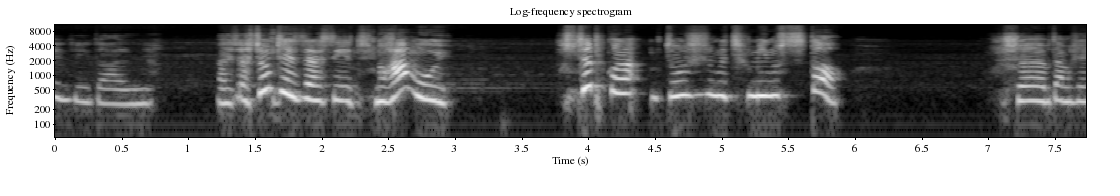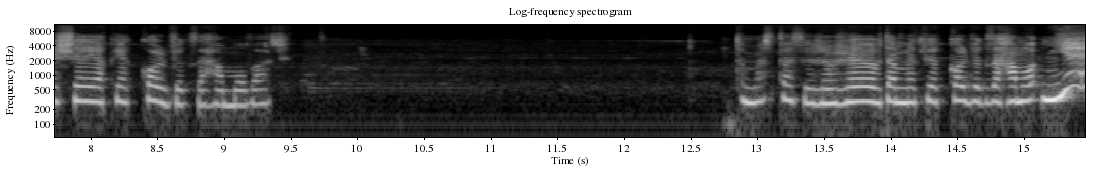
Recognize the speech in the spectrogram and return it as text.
jedzie idealnie. A, a czemu ty teraz jedziesz? No hamuj! Szybko, to musisz mieć minus 100. Żeby tam się jeszcze jak, jakkolwiek zahamować. To ma stację, że żeby tam jak, jakkolwiek zahamować. Nie!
